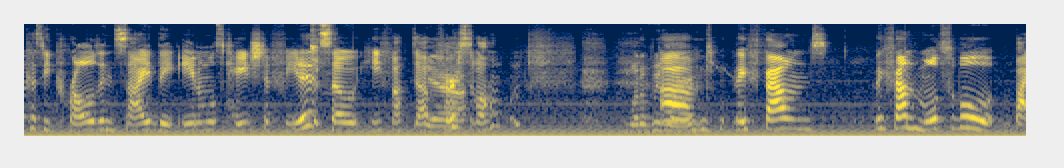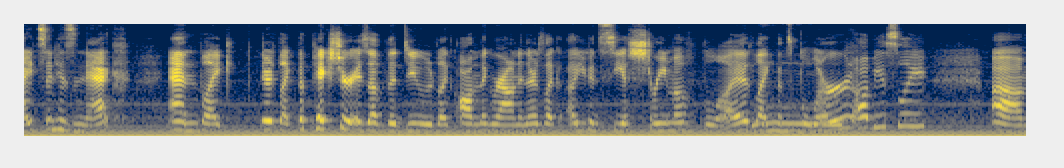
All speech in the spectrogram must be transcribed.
because he crawled inside the animal's cage to feed it. So he fucked up Yeah. first of all. What have we Um, learned? they found they found multiple bites in his neck and like there's like the picture is of the dude like on the ground and there's like a, you can see a stream of blood like that's blurred obviously. Um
